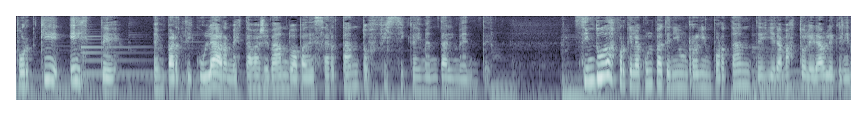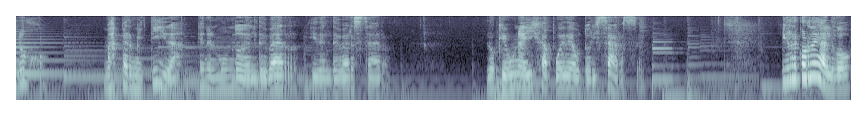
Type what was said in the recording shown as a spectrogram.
¿por qué este en particular me estaba llevando a padecer tanto física y mentalmente? Sin dudas porque la culpa tenía un rol importante y era más tolerable que el enojo, más permitida en el mundo del deber y del deber ser, lo que una hija puede autorizarse. Y recordé algo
